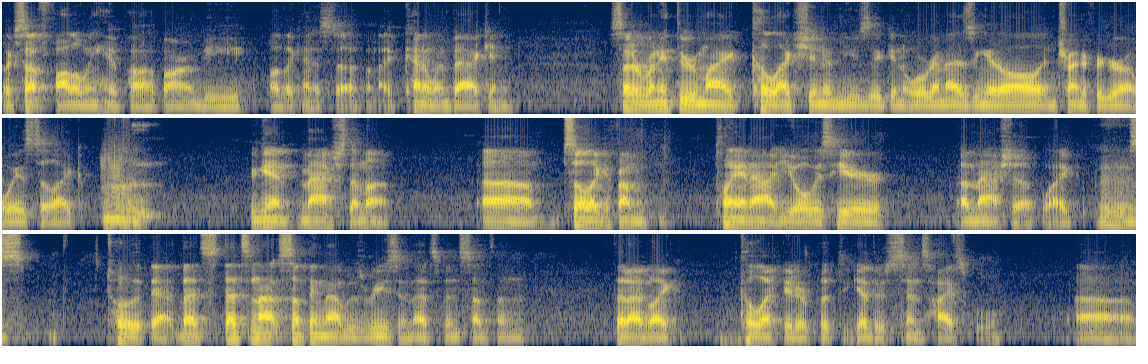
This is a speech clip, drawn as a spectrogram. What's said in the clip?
like, stopped following hip hop, R and B, all that kind of stuff, and I kind of went back and started running through my collection of music and organizing it all and trying to figure out ways to like again mash them up. Um, so like if I'm playing out, you always hear a mashup. Like s- totally, yeah. That's that's not something that was recent. That's been something that I've like collected or put together since high school. Um,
